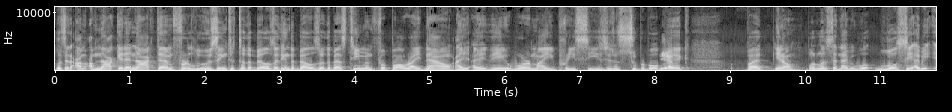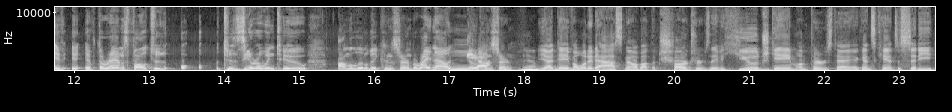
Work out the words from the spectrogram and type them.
listen, I'm, I'm not going to knock them for losing to, to the Bills. I think the Bills are the best team in football right now. I, I they were my preseason Super Bowl Yep. pick. But you know, well, listen. I mean, we'll we'll see. I mean, if, if the Rams fall to to zero and two, I'm a little bit concerned. But right now, no Yeah. concern. Yeah, yeah. Dave, I wanted to ask now about the Chargers. They have a huge game on Thursday against Kansas City.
